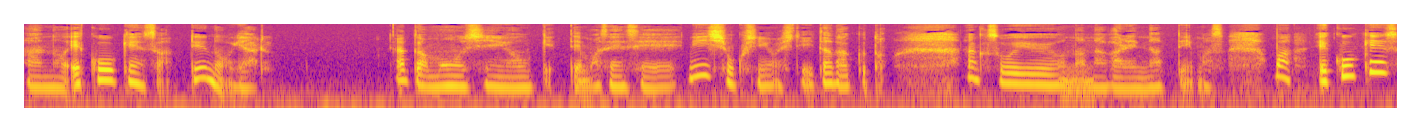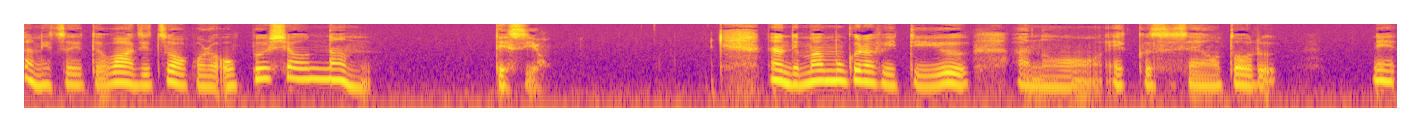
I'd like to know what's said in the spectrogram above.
あのエコー検査っていうのをやる。あとは問診を受けて、まあ、先生に触診をしていただくとなんかそういうような流れになっています。まあ、エコー検査については実はこれオプションなんですよ。なのでマンモグラフィーっていうあの X 線を取る、ね、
